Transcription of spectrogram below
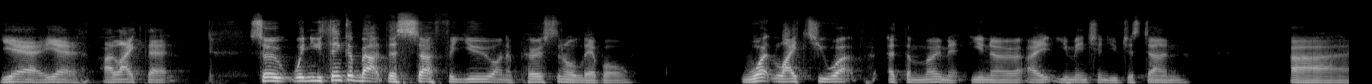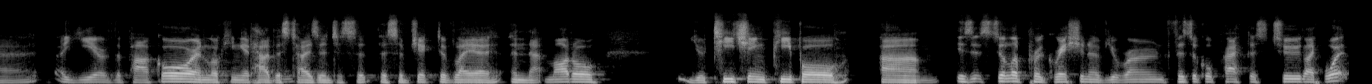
yeah yeah i like that so when you think about this stuff for you on a personal level what lights you up at the moment you know i you mentioned you've just done uh, a year of the parkour and looking at how this mm-hmm. ties into su- the subjective layer in that model. You're teaching people. Um, is it still a progression of your own physical practice too? Like what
